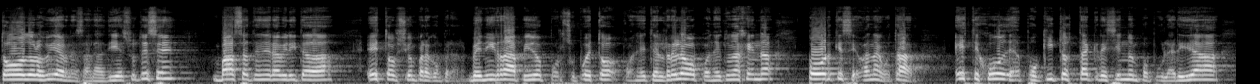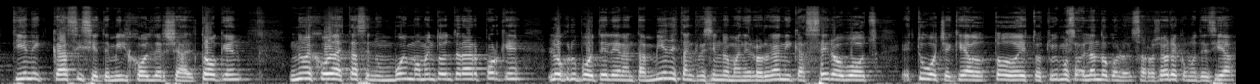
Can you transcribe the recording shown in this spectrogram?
todos los viernes a las 10 UTC, vas a tener habilitada esta opción para comprar. Vení rápido, por supuesto, ponete el reloj, ponete una agenda, porque se van a agotar. Este juego de a poquito está creciendo en popularidad, tiene casi 7000 holders ya el token. No es joda, estás en un buen momento de entrar porque los grupos de Telegram también están creciendo de manera orgánica, cero bots, estuvo chequeado todo esto, estuvimos hablando con los desarrolladores, como te decía,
